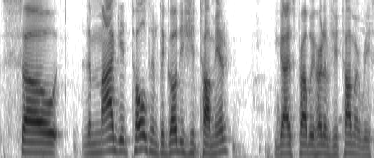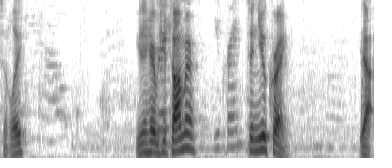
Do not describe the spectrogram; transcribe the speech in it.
So the Magid told him to go to Zhitomir. You guys probably heard of Zhitomir recently. You didn't hear of Ukraine? Zhitomir? Ukraine? It's in Ukraine. Yeah.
